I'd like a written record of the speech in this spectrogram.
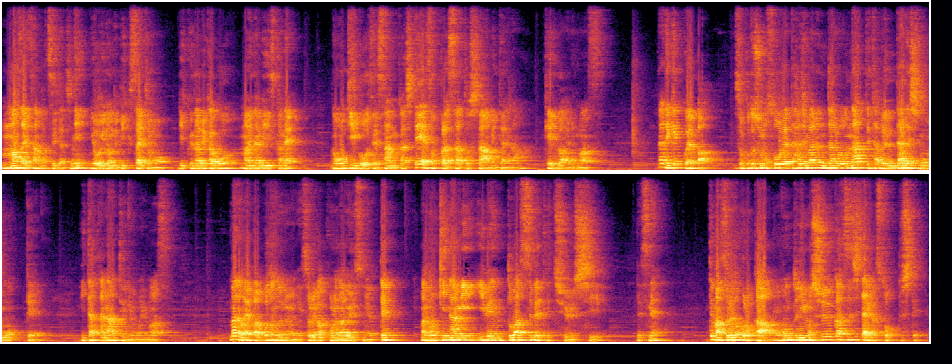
まさに3月1日に、用意ドンでビッグサイトのリクナビかゴマイナビですかね、の大きい合成参加して、そこからスタートしたみたいな経緯はあります。なんで結構やっぱ、そう今年もそうやって始まるんだろうなって多分誰しも思っていたかなというふうに思います。まあでもやっぱご存知のようにそれがコロナウイルスによって、まあ軒並みイベントは全て中止ですね。でまあそれどころか、もう本当にもう就活自体がストップして、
